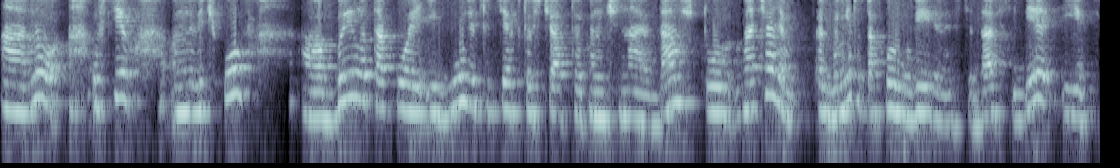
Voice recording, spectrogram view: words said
А, ну, у всех новичков а, было такое и будет у тех, кто сейчас только начинают, да, что вначале как бы нету такой уверенности да, в себе, и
